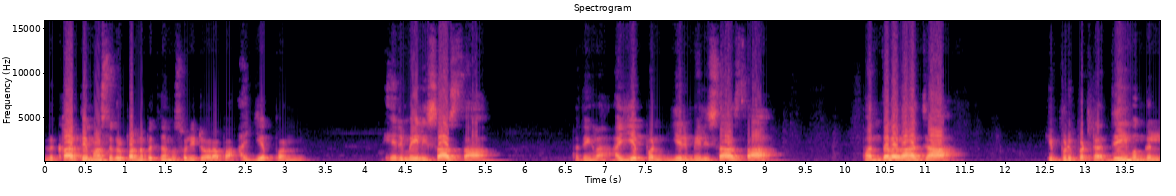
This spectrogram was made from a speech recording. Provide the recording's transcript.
இந்த கார்த்திகை மாதத்துக்கு ஒரு பலனை பற்றி நம்ம சொல்லிட்டு வரப்பா ஐயப்பன் எருமேலி சாஸ்தா. பார்த்தீங்களா ஐயப்பன் எருமேலி சாஸ்தா பந்தல ராஜா இப்படிப்பட்ட தெய்வங்கள்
